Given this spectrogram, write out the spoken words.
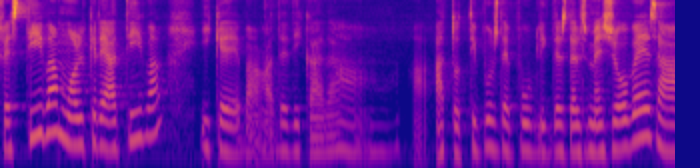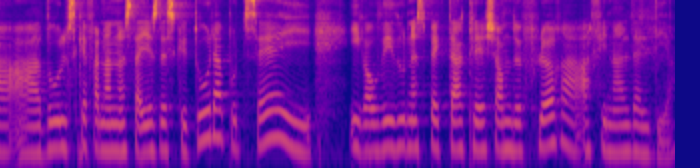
festiva, molt creativa i que va dedicada a, a, tot tipus de públic, des dels més joves a, a adults que faran els tallers d'escriptura, potser, i, i gaudir d'un espectacle champ de fleurs a, a final del dia.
